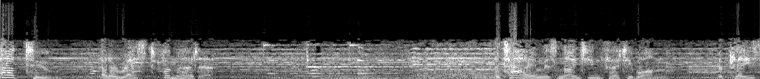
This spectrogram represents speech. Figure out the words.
Part 2 An Arrest for Murder. The time is 1931. The place,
